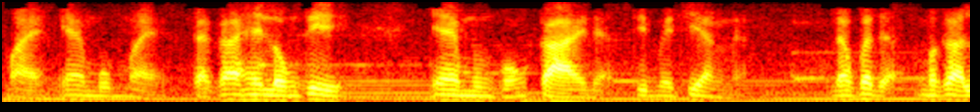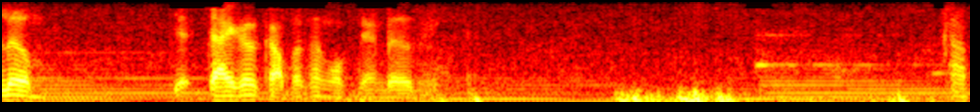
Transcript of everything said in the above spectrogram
ใหม่ แง่มุมใหม่ แต่ก็ให้ลงที่แง่มุมของกายเนี่ย ที่ไม่เที่ยงเนี่ยแล้วก็จะมันก็เริ่มใจก็กลับมาสงบอย่างเดิมอีกครับ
